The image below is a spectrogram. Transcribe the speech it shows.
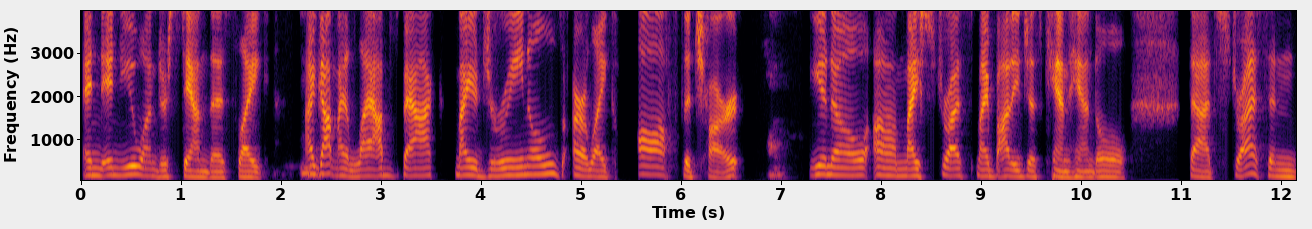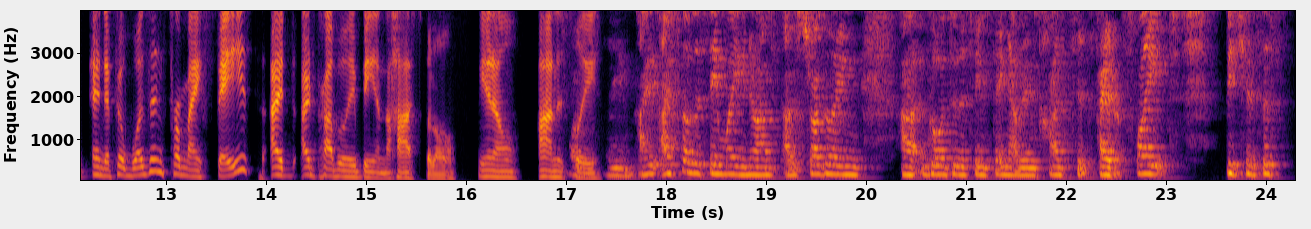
And and you understand this like I got my labs back. My adrenals are like off the chart. You know um my stress my body just can't handle that stress. And and if it wasn't for my faith I'd I'd probably be in the hospital you know honestly. I, I feel the same way. You know I'm, I'm struggling uh, going through the same thing. I'm in constant fight or flight because this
